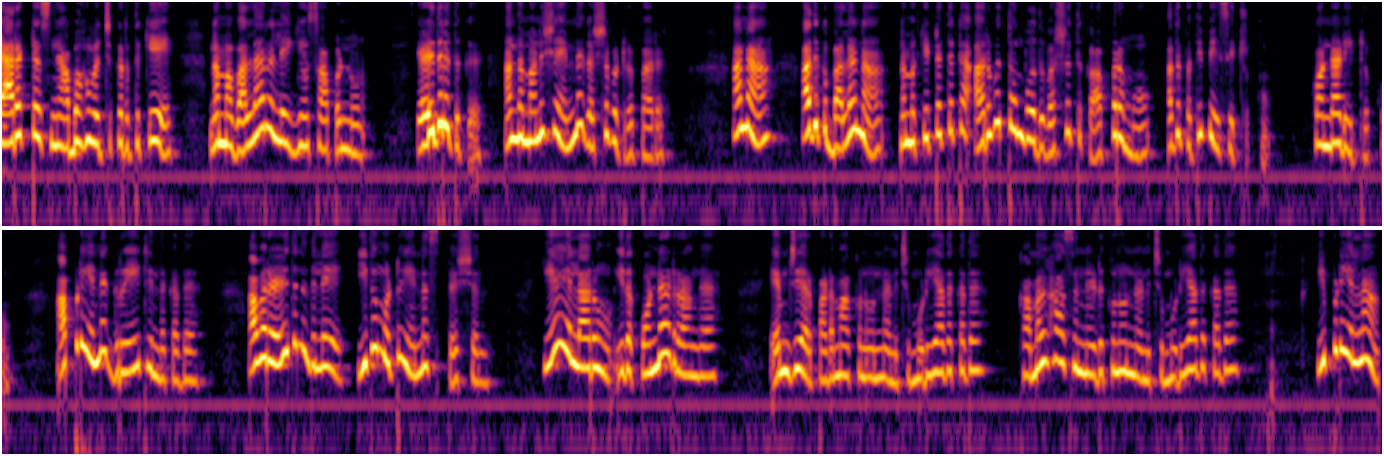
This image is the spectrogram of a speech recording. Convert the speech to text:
கேரக்டர்ஸ் ஞாபகம் வச்சுக்கிறதுக்கே நம்ம வல்லார லேகியம் சாப்பிட்ணும் எழுதுறதுக்கு அந்த மனுஷன் என்ன கஷ்டப்பட்டிருப்பாரு? ஆனால் அதுக்கு பலனா நம்ம கிட்டத்தட்ட அறுபத்தொம்போது வருஷத்துக்கு அப்புறமும் அதை பற்றி பேசிகிட்ருக்கோம் கொண்டாடிட்டுருக்கோம் அப்படி என்ன கிரேட் இந்த கதை? அவர் எழுதினதிலே இது மட்டும் என்ன ஸ்பெஷல் ஏன் எல்லாரும் இதை கொண்டாடுறாங்க? எம்ஜிஆர் படமாக்கணும்னு நினச்சி முடியாத கதை கமல்ஹாசன் எடுக்கணும்னு நினச்சி முடியாத கதை. இப்படியெல்லாம்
